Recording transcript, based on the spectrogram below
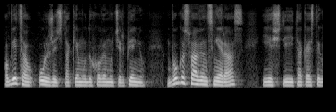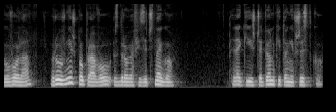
obiecał ulżyć takiemu duchowemu cierpieniu, błogosławiąc nieraz, jeśli taka jest Jego wola, również poprawą zdrowia fizycznego. Leki i szczepionki to nie wszystko.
